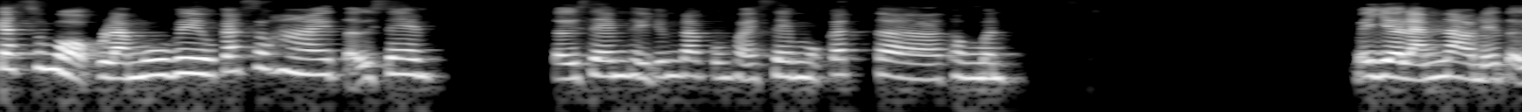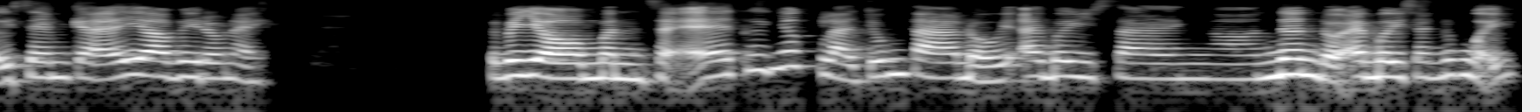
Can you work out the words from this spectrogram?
cách số 1 là mua view cách số 2 tự xem. Tự xem thì chúng ta cũng phải xem một cách uh, thông minh. Bây giờ làm nào để tự xem cái uh, video này? Thì bây giờ mình sẽ, thứ nhất là chúng ta đổi IP sang ờ, nên đổi IP sang nước Mỹ.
